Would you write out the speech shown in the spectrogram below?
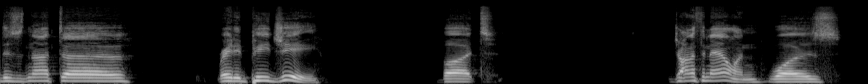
this is not, uh, rated PG, but Jonathan Allen was,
